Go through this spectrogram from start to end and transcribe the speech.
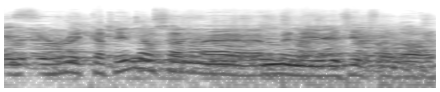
R- Rycka till oss en eh, meny vid tillfälle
